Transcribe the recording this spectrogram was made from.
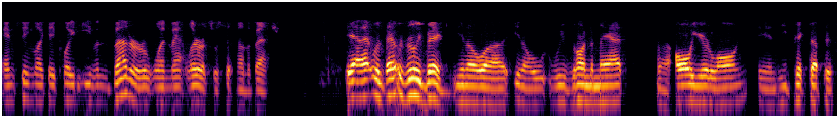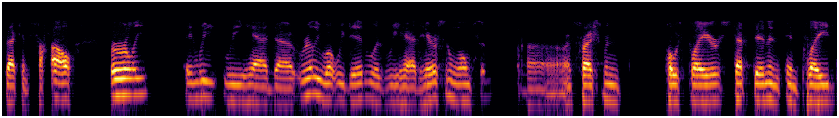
and seemed like they played even better when Matt Leritz was sitting on the bench? Yeah, that was that was really big. You know, uh, you know, we've gone to Matt uh, all year long, and he picked up his second foul early, and we we had uh, really what we did was we had Harrison Wilson, uh, our freshman post player, stepped in and, and played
